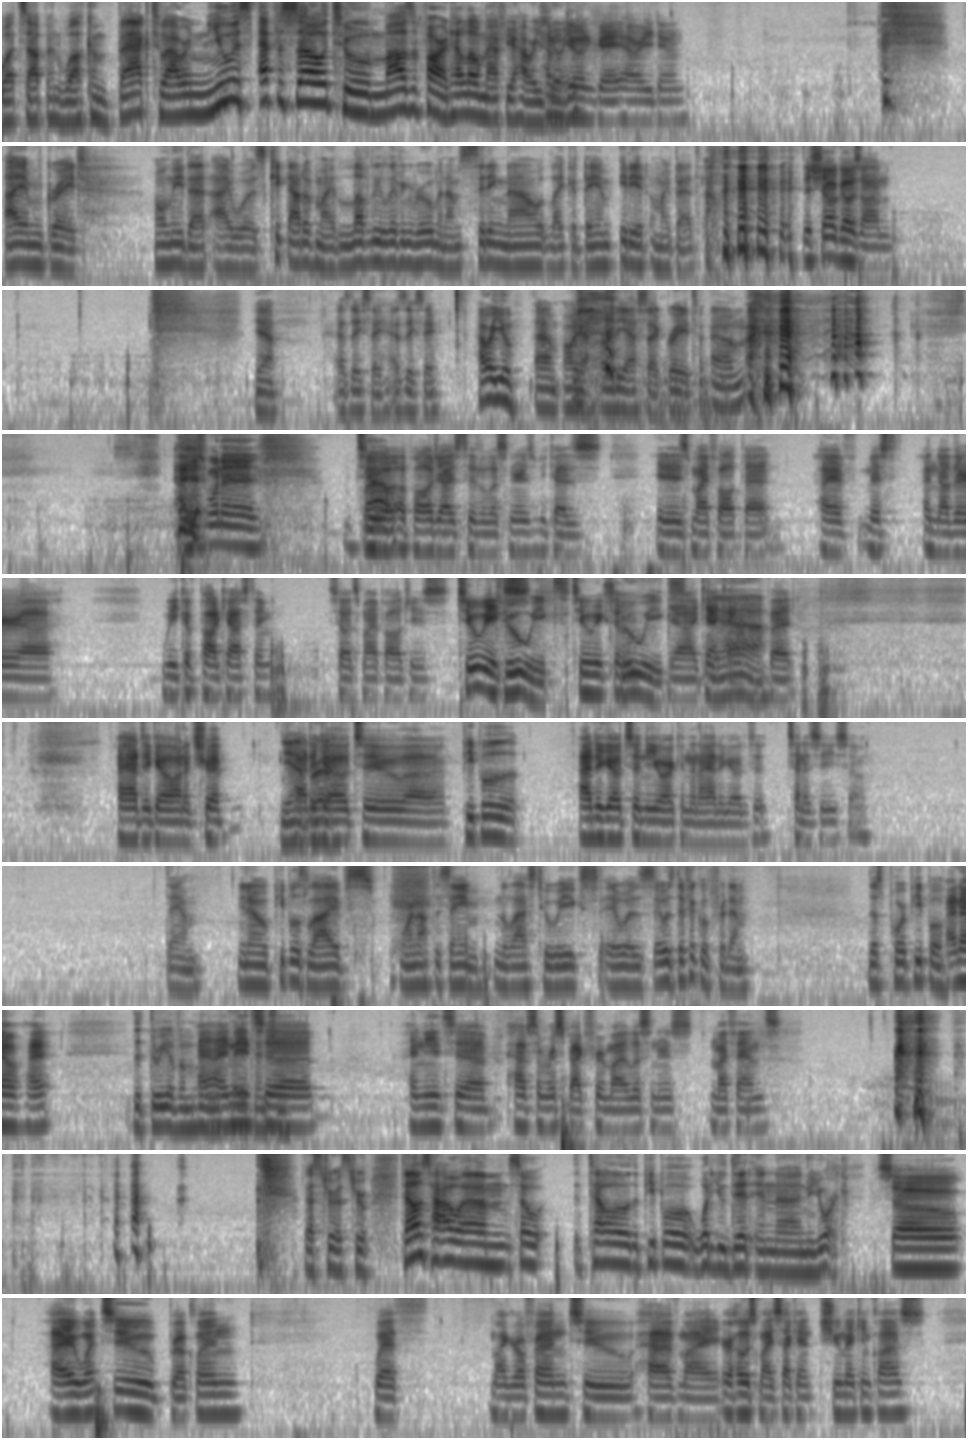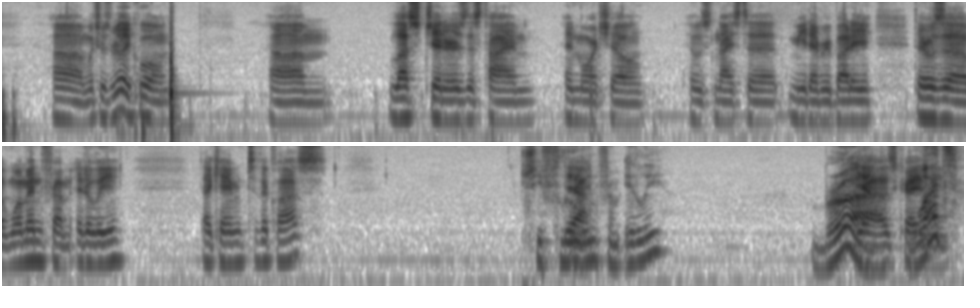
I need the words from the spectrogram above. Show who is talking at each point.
Speaker 1: What's up, and welcome back to our newest episode to Miles Apart. Hello, Matthew. How are you doing?
Speaker 2: I'm
Speaker 1: doing?
Speaker 2: doing great. How are you doing?
Speaker 1: I am great. Only that I was kicked out of my lovely living room, and I'm sitting now like a damn idiot on my bed.
Speaker 2: The show goes on.
Speaker 1: yeah, as they say, as they say. How are you? Um, oh yeah, already asked that. Great. Um,
Speaker 2: I just want to to
Speaker 1: Wow.
Speaker 2: apologize to the listeners because it is my fault that I have missed another uh, week of podcasting. So it's my apologies. Two weeks.
Speaker 1: two weeks.
Speaker 2: Two weeks of
Speaker 1: Two weeks.
Speaker 2: Yeah, I can't
Speaker 1: Yeah.
Speaker 2: count, but I had to go on a trip. I
Speaker 1: Yeah,
Speaker 2: had to go to uh,
Speaker 1: People.
Speaker 2: I had to go to New York and then I had to go to Tennessee. So
Speaker 1: Damn. You know, people's lives were not the same in the last two weeks. It was it was difficult for them. Those poor people.
Speaker 2: I know I
Speaker 1: the three of them who
Speaker 2: I, I need
Speaker 1: attention.
Speaker 2: to I need to have some respect for my listeners, and my fans.
Speaker 1: That's true. That's true. Tell us how. Um. So, tell the people what you did in uh, New York.
Speaker 2: So I went to Brooklyn with my girlfriend to have my or host my second shoemaking class, um, which was really cool. Um, less jitters this time and more chill. It was nice to meet everybody. There was a woman from Italy that came to the class.
Speaker 1: She flew
Speaker 2: Yeah.
Speaker 1: in from Italy. Bruh.
Speaker 2: Yeah, it was crazy.
Speaker 1: What?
